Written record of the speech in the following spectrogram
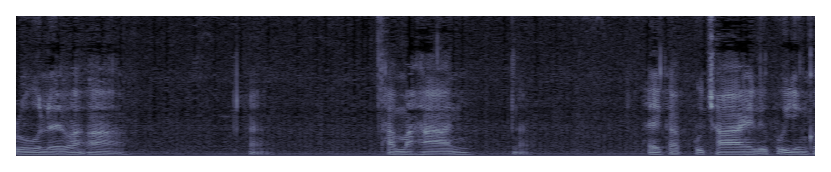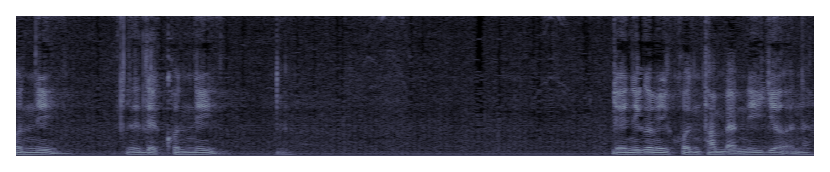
รู้เลยว่าอ่าทำอาหารนะให้กับผู้ชายหรือผู้หญิงคนนี้ หรือเด็กคนนี้นะเดี๋ยวนี้ก็มีคนทำแบบนี้เยอะนะ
